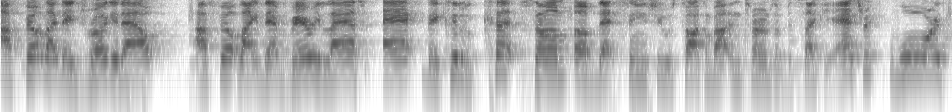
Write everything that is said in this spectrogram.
I felt like they drug it out. I felt like that very last act, they could have cut some of that scene she was talking about in terms of the psychiatric ward.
